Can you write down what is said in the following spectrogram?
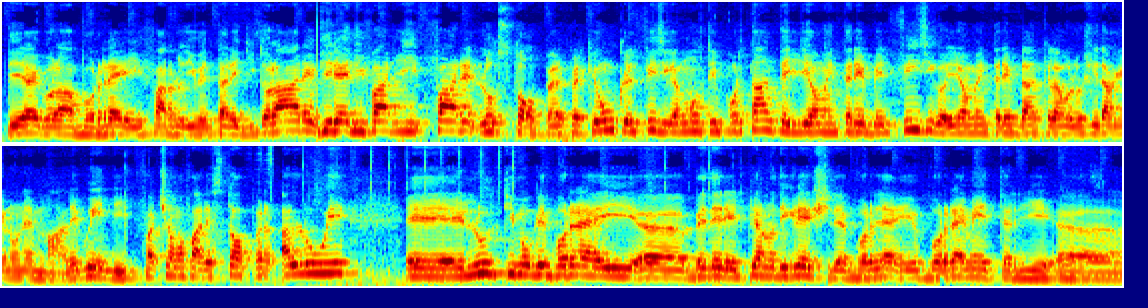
di regola vorrei farlo diventare titolare. Direi di fargli fare lo stopper perché comunque il fisico è molto importante, gli aumenterebbe il fisico, gli aumenterebbe anche la velocità che non è male. Quindi facciamo fare stopper a lui. E l'ultimo che vorrei eh, vedere il piano di crescita e vorrei, vorrei mettergli eh,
